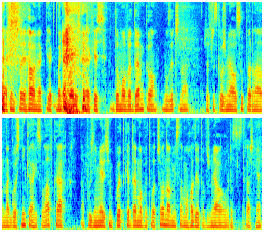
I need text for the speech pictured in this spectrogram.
Ja tym przejechałem, jak, jak nagrywaliśmy jakieś domowe demko muzyczne że wszystko brzmiało super na, na głośnikach i słuchawkach, a później mieliśmy płytkę demo wytłoczoną i w samochodzie to brzmiało po prostu strasznie.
